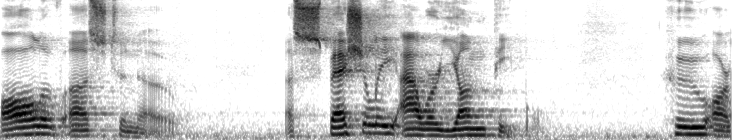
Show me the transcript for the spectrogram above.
all of us to know, especially our young people who are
